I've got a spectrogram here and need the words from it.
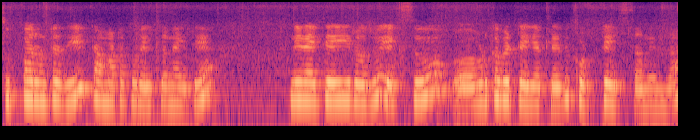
సూపర్ ఉంటుంది టమాటా కూర ఇట్లనైతే నేనైతే ఈరోజు ఎగ్స్ ఉడకబెట్టేయట్లేదు కొట్టేస్తాను ఇందులో.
